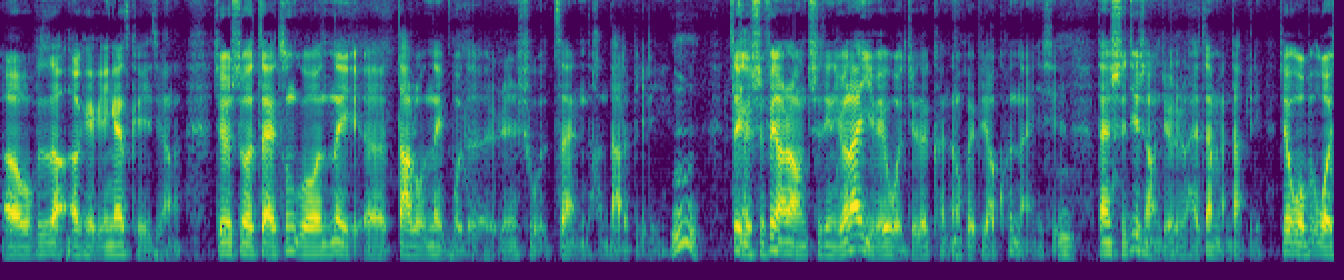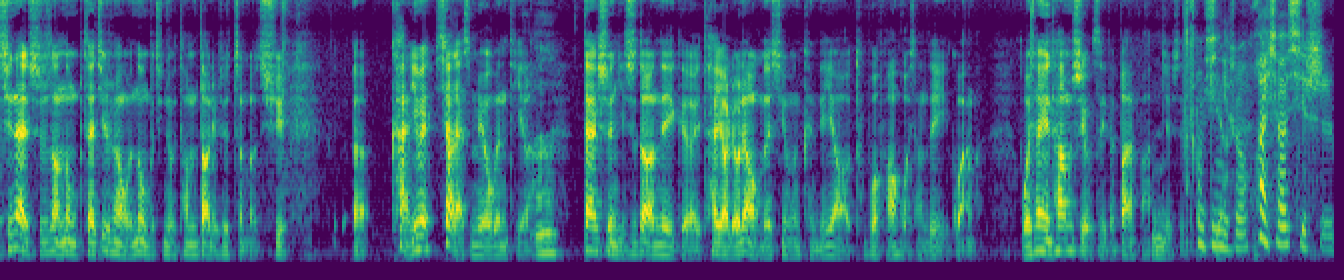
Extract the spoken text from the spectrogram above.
呃，我不知道，OK，应该是可以讲了，就是说，在中国内，呃，大陆内部的人数占很大的比例。嗯，这个是非常让人吃惊。原来以为我觉得可能会比较困难一些，但实际上就是还占蛮大比例。就我我现在实际上弄在技术上我弄不清楚他们到底是怎么去，呃，看，因为下载是没有问题了，嗯，但是你知道那个他要流量我们的新闻，肯定要突破防火墙这一关了。我相信他们是有自己的办法的，就是。我跟你说，坏消息是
